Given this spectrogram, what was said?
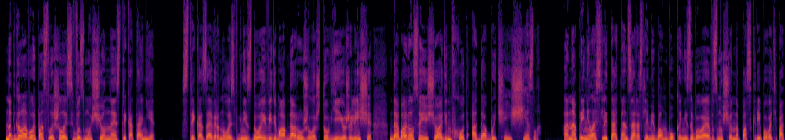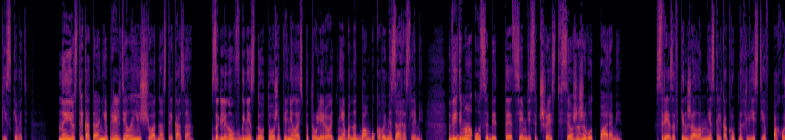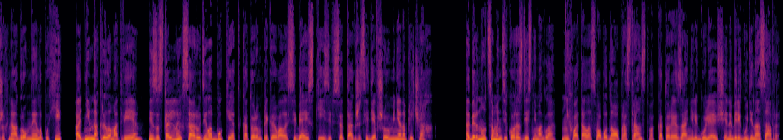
Над головой послышалось возмущенное стрекотание — Стрекоза вернулась в гнездо и, видимо, обнаружила, что в ее жилище добавился еще один вход, а добыча исчезла. Она принялась летать над зарослями бамбука, не забывая возмущенно поскрипывать и попискивать. На ее стрекотанье прилетела еще одна стрекоза. Заглянув в гнездо, тоже принялась патрулировать небо над бамбуковыми зарослями. Видимо, особи Т-76 все же живут парами. Срезав кинжалом несколько крупных листьев, похожих на огромные лопухи, одним накрыла Матвея, из остальных соорудила букет, которым прикрывала себя и скизи, все так же сидевшую у меня на плечах. Обернуться Мантикора здесь не могла, не хватало свободного пространства, которое заняли гуляющие на берегу динозавры.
